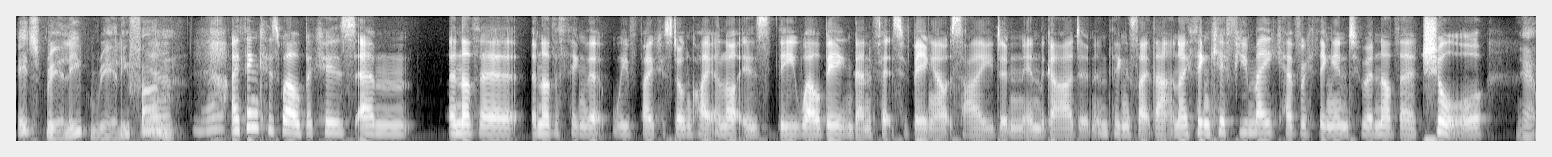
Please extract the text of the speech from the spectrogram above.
It's really, really fun. Yeah, I think as well because um, another another thing that we've focused on quite a lot is the well-being benefits of being outside and in the garden and things like that. And I think if you make everything into another chore, Yeah.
